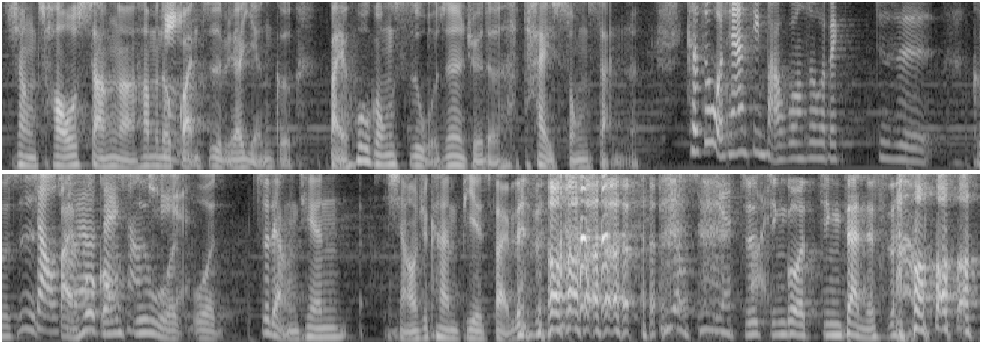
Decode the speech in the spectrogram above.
像超商啊，他们都管制的比较严格，欸、百货公司我真的觉得太松散了。可是我现在进百货公司会被就是。可是百货公司我，我我这两天想要去看 PS Five 的时候，又是 PS，就是经过京站的时候，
